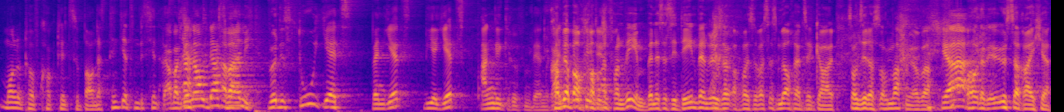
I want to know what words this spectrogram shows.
Molotow-Cocktails zu bauen. Das klingt jetzt ein bisschen Aber abstrakt, genau das aber meine ich. Würdest du jetzt, wenn jetzt wir jetzt angegriffen werden, Kommt aber auch drauf an, von wem. Wenn es jetzt Ideen wären, würde ich sagen, ach, weißt du was, ist mir auch ganz egal. Sollen sie das doch machen, aber. Ja. Oder die Österreicher.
